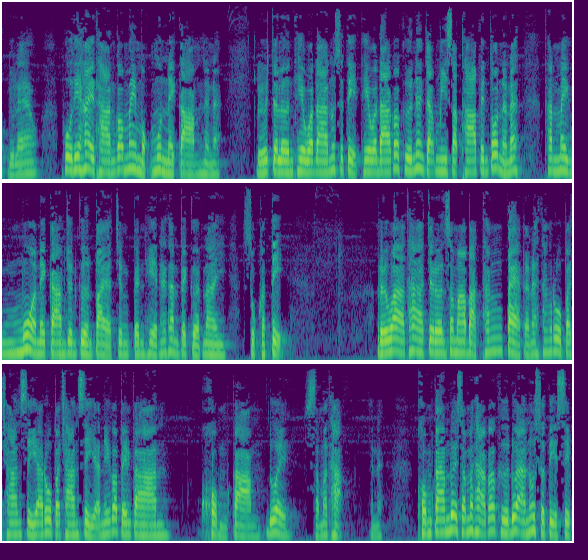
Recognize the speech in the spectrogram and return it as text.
กอยู่แล้ว ผู้ที่ให้ทานก็ไม่หมกมุ่นในกามเนี่ยนะหรือเจริญเทวดานุสติ เทวดาก็คือเนื่องจากมีศรัทธาเป็นต้นนะนะท่านไม่มั่วในกามจนเกินไป จึงเป็นเหตุให้ท่านไปเกิดในสุขติ หรือว่าถ้าเจริญสมาบัติทั้ง8นะทั้งรูปประชานสี่อรูปประชานสี่อันนี้ก็เป็นการข่มกามด้วยสมถะนะ ข่มกามด้วยสมถะก็คือด้วยอนุสติสิบ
